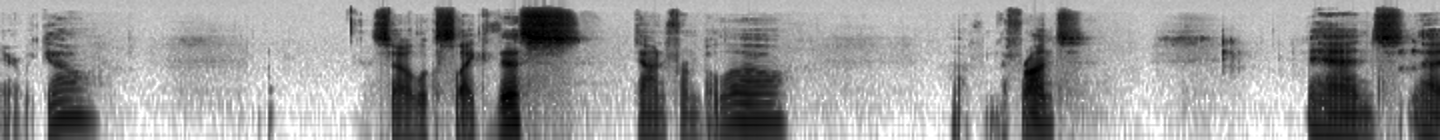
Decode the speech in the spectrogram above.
There we go. So it looks like this down from below, from the front. And uh,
